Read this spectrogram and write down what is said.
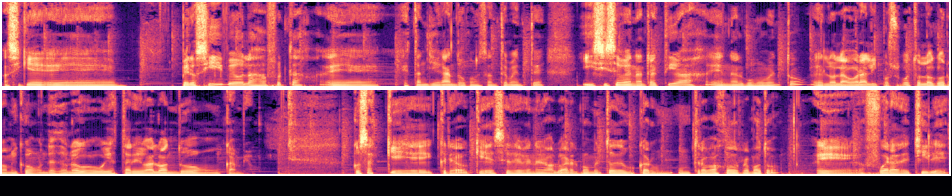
Así que, eh, pero sí veo las ofertas eh, están llegando constantemente y si se ven atractivas en algún momento, en lo laboral y por supuesto en lo económico, desde luego voy a estar evaluando un cambio cosas que creo que se deben evaluar al momento de buscar un, trabajo remoto eh, fuera de Chile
